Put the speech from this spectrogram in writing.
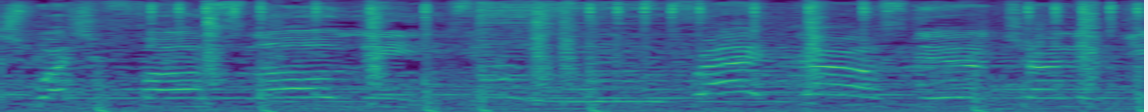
Cash, watch it fall slowly. Right girl, still trying to get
